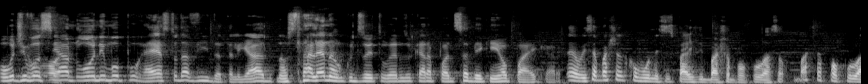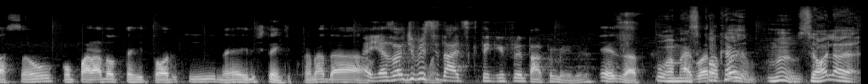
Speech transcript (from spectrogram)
onde você é anônimo pro resto da vida, tá ligado? Na Austrália não, com 18 anos o cara pode saber quem é o pai, cara. Não, isso é bastante comum nesses países de baixa população. Baixa população comparado ao território que né, eles têm, tipo Canadá. É, e as adversidades que tem que enfrentar também, né? É, exato. Porra, mas Agora, qualquer. por exemplo, Mano, você olha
